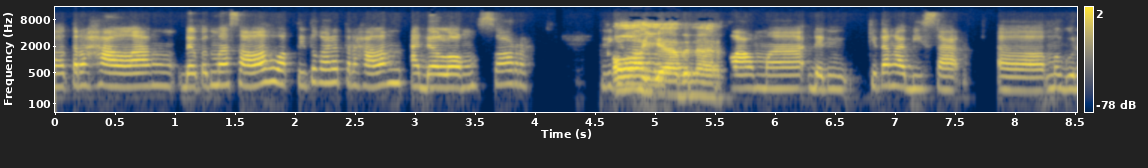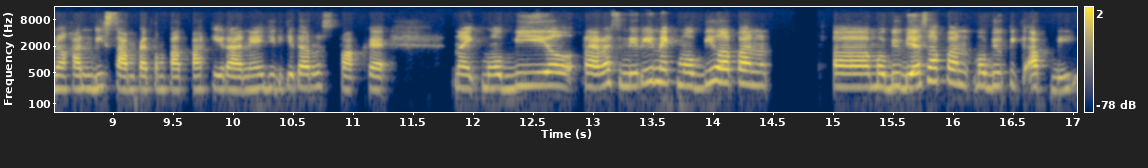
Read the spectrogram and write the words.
uh, terhalang dapat masalah waktu itu karena terhalang ada longsor jadi oh iya benar. Lama dan kita nggak bisa uh, menggunakan bis sampai tempat parkirannya. Jadi kita harus pakai naik mobil. Rara sendiri naik mobil apa uh, mobil biasa apa mobil pick up nih?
